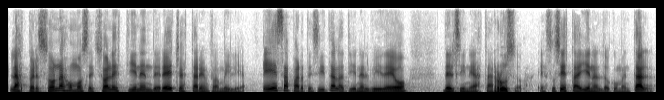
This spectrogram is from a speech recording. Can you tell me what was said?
las personas homosexuales tienen derecho a estar en familia. Esa partecita la tiene el video del cineasta ruso. Eso sí está ahí en el documental.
